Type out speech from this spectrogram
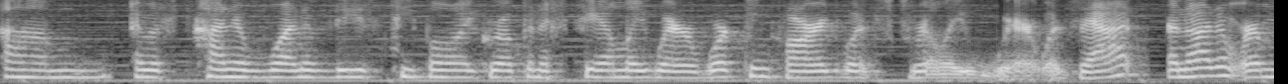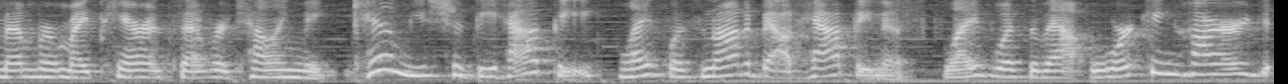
Um, I was kind of one of these people. I grew up in a family where working hard was really where it was at, and I don't remember my parents ever telling me, "Kim, you should be happy." Life was not about happiness. Life was about working hard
